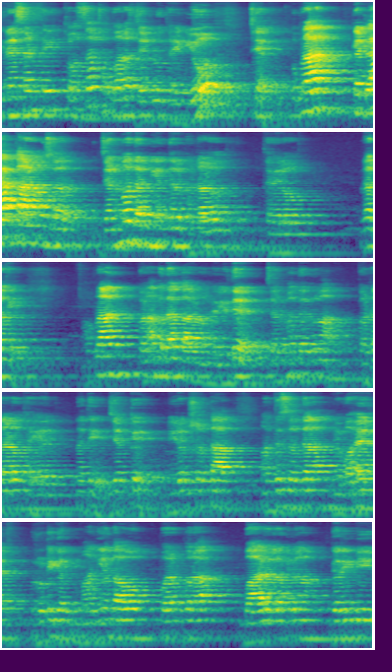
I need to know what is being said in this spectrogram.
63 થી 64 વર્ષ જેટલું થઈ ગયું છે. ઉપરાંત કેટલાક કારણોસર જન્મ દરની અંદર ઘટાડો થયેલો નથી. ઉપરાંત ઘણા બધા કારણોને લીધે જન્મ દરમાં ઘટાડો થયેલ નથી. જેમ કે નિરક્ષરતા અંધશ્રદ્ધા ને વહેમ રૂઢિગત માન્યતાઓ, પરંપરા, બાળ લગ્ન, ગરીબી,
